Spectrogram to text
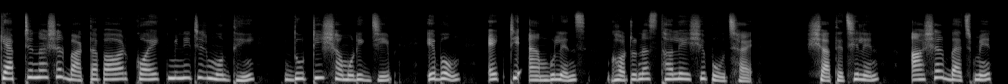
ক্যাপ্টেন আসার বার্তা পাওয়ার কয়েক মিনিটের মধ্যেই দুটি সামরিক জিপ এবং একটি অ্যাম্বুলেন্স ঘটনাস্থলে এসে পৌঁছায়। সাথে ছিলেন আশার ব্যাচমেট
